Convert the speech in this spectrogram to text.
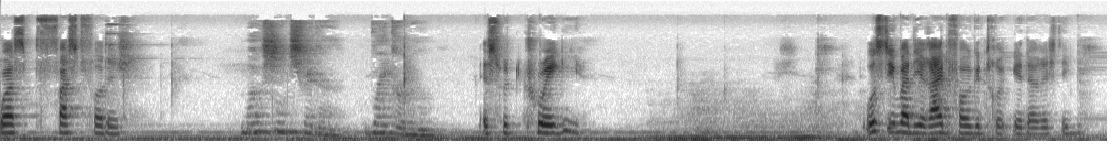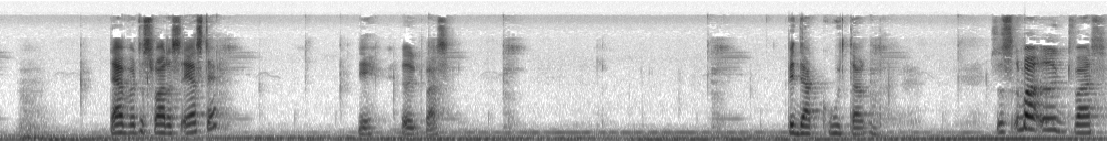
Du hast fast fertig. Motion trigger. Breaker room. Es wird crazy. Du musst immer die Reihenfolge drücken in der richtigen. Da, das war das erste? Nee, irgendwas. Bin da gut darin. Es ist immer irgendwas.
